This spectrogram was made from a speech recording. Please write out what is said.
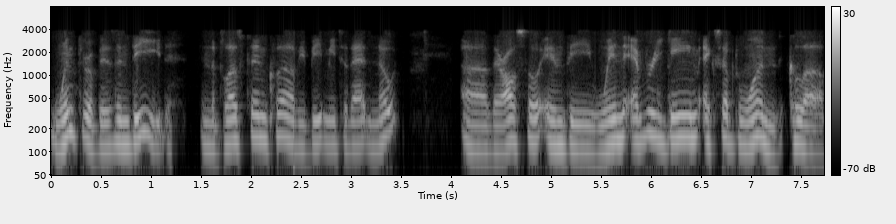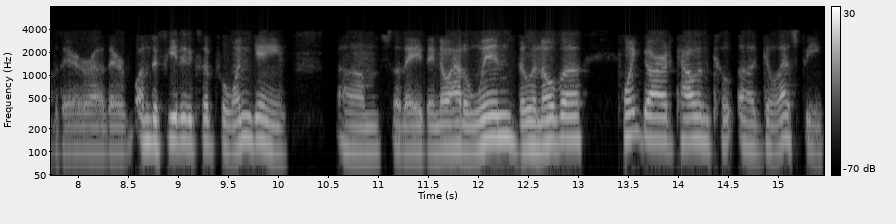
Winthrop is indeed in the plus 10 club. You beat me to that note. Uh, they're also in the win every game except one club. They're uh, they're undefeated except for one game, um, so they they know how to win. Villanova point guard Collin uh, Gillespie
